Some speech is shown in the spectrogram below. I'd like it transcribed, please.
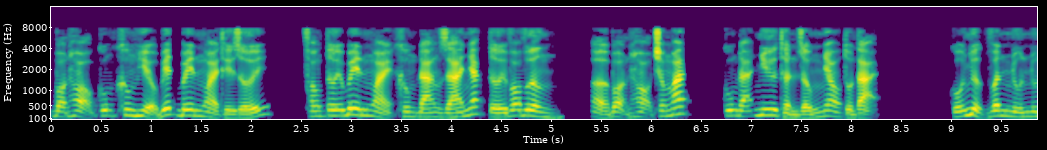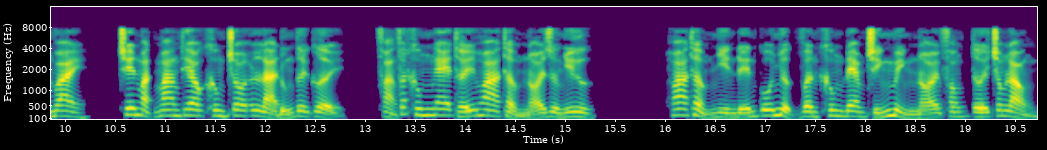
bọn họ cũng không hiểu biết bên ngoài thế giới, phong tới bên ngoài không đáng giá nhắc tới võ vương, ở bọn họ trong mắt, cũng đã như thần giống nhau tồn tại. Cố nhược vân nhún nhún vai, trên mặt mang theo không cho là đúng tươi cười, phảng phất không nghe thấy hoa thẩm nói dường như. Hoa thẩm nhìn đến cố nhược vân không đem chính mình nói phóng tới trong lòng,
